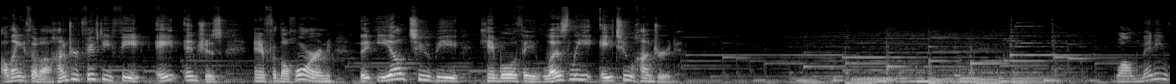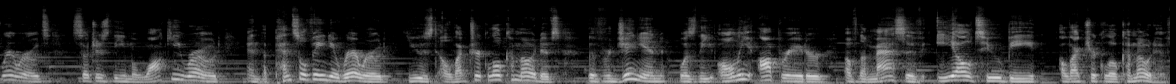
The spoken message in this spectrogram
a length of 150 feet 8 inches, and for the horn, the EL2B came with a Leslie A200. While many railroads, such as the Milwaukee Road and the Pennsylvania Railroad, used electric locomotives, the Virginian was the only operator of the massive EL2B electric locomotive.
